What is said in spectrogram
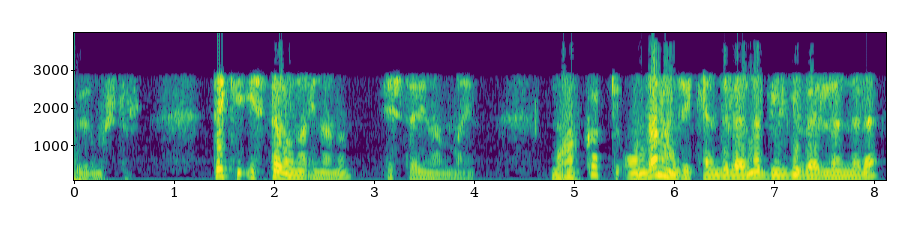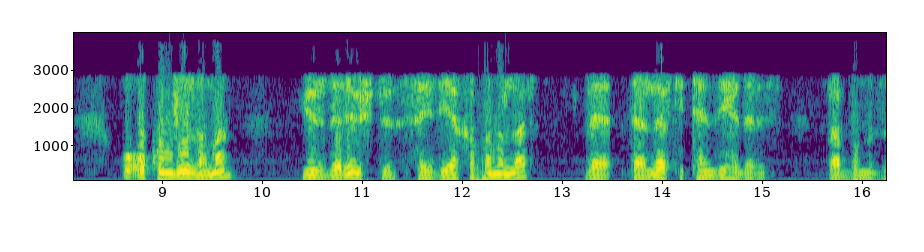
buyurmuştur. De ki ister ona inanın ister inanmayın. Muhakkak ki ondan önce kendilerine bilgi verilenlere o okunduğu zaman yüzleri üstü secdeye kapanırlar ve derler ki tenzih ederiz Rabbimizi.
